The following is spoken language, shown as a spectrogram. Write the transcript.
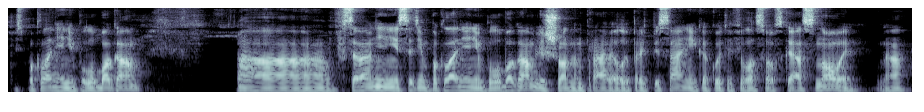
то есть поклонение полубогам, а, в сравнении с этим поклонением полубогам, лишенным правил и предписаний, какой-то философской основы, да,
